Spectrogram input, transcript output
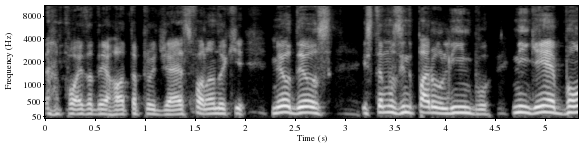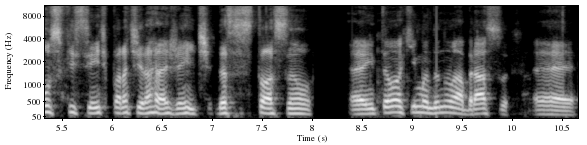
após a derrota pro Jazz, falando que, meu Deus, estamos indo para o limbo, ninguém é bom o suficiente para tirar a gente dessa situação. É, então, aqui mandando um abraço, é,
